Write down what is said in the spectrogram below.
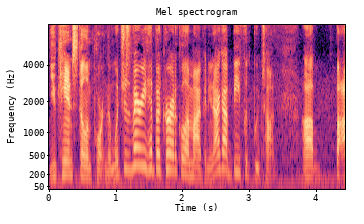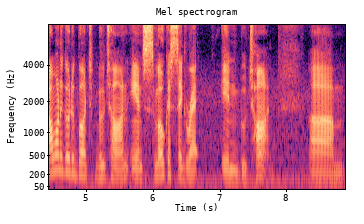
you can still import them which is very hypocritical in my opinion. I got beef with bhutan. Uh, but i want to go to bhutan and smoke a cigarette in bhutan. Um,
